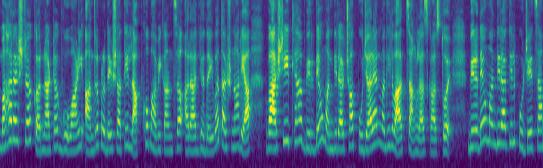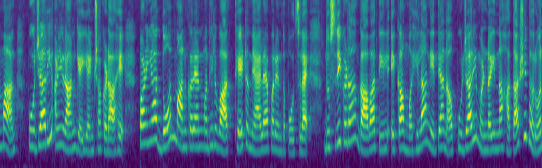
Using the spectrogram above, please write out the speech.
महाराष्ट्र कर्नाटक गोवा आणि आंध्र प्रदेशातील लाखो भाविकांचं आराध्य दैवत असणाऱ्या वाशी इथल्या बिरदेव मंदिराच्या पुजाऱ्यांमधील वाद चांगलाच गाजतोय. बिरदेव मंदिरातील पूजेचा मान पुजारी आणि रानगे यांच्याकडे आहे. पण या दोन मानकऱ्यांमधील वाद थेट न्यायालयापर्यंत पोहोचलाय. दुसरीकडे गावातील एका महिला नेत्यानं पुजारी मंडळींना हाताशी धरून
